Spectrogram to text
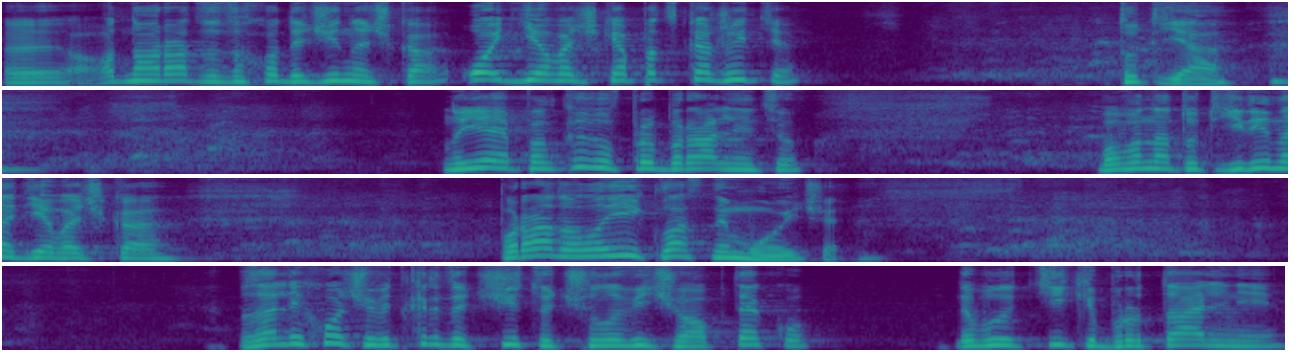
Е, одного разу заходить жіночка: Ой, дівчатки, а підскажіть. Тут я. Ну, я її в прибиральницю, бо вона тут єдина дівчинка. Порадила їй класне моюче. Взагалі хочу відкрити чисто чоловічу аптеку, де будуть тільки брутальні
